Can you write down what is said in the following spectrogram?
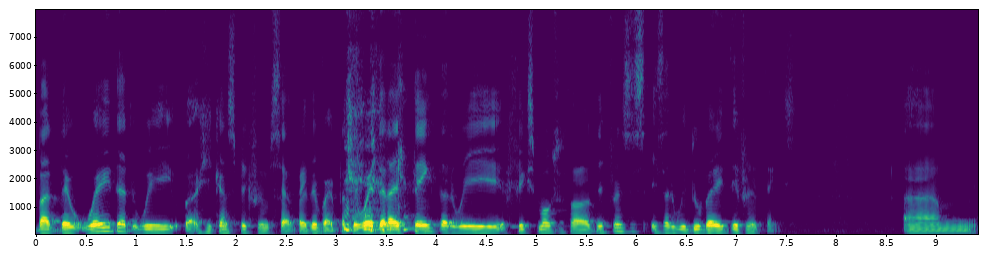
but the way that we, uh, he can speak for himself, by the way, but the way that I think that we fix most of our differences is that we do very different things. Um,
